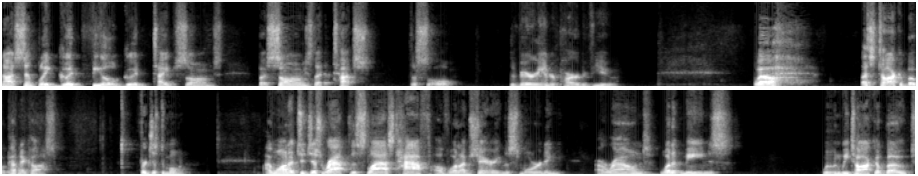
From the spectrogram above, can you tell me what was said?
not simply good feel good type songs, but songs that touch the soul, the very inner part of you. Well, let's talk about Pentecost for just a moment. I wanted to just wrap this last half of what I'm sharing this morning around what it means when we talk about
